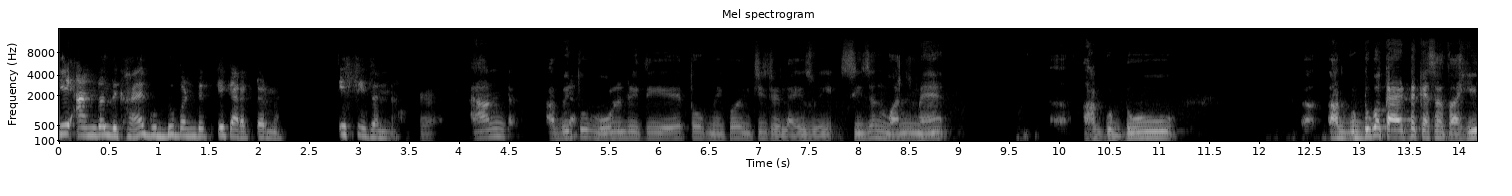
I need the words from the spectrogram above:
ये एंगल दिखा है गुड्डू पंडित के कैरेक्टर में इस सीज़न में एंड okay. अभी yeah. तू बोल रही थी ये तो मेरे को एक चीज़ रियलाइज़ हुई सीज़न वन में गुड्डू गुड्डू का कैरेक्टर कैसा था? He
